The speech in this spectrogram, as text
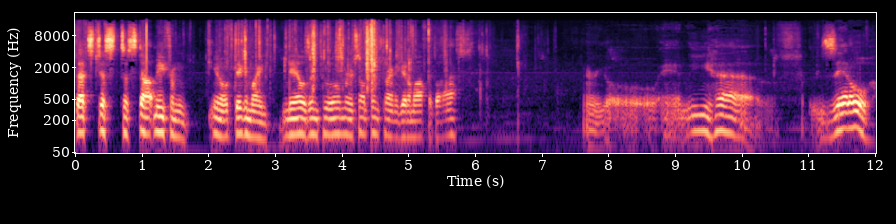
That's just to stop me from, you know, digging my nails into them or something, trying to get them off the glass. There we go. And we have zero.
